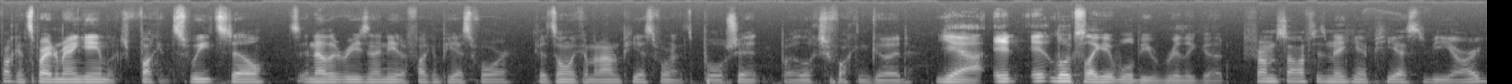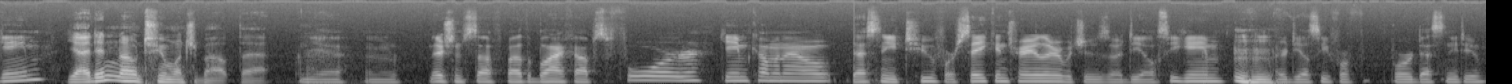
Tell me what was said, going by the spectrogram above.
Fucking Spider-Man game looks fucking sweet still. It's another reason I need a fucking PS4 because it's only coming out on PS4 and it's bullshit, but it looks fucking good. Yeah, it, it looks like it will be really good. FromSoft is making a PSVR game. Yeah, I didn't know too much about that. Yeah, there's some stuff about the Black Ops 4 game coming out. Destiny 2 Forsaken trailer, which is a DLC game Mm-hmm. or DLC for for Destiny 2.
